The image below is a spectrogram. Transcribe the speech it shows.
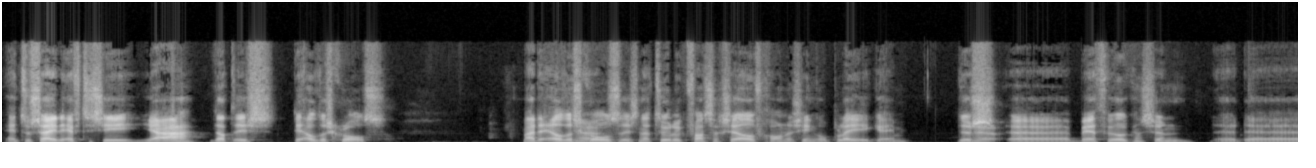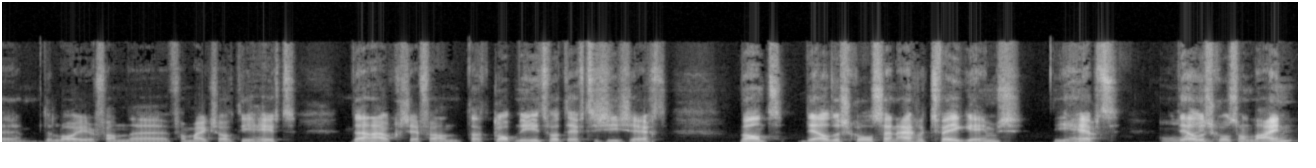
En toen zei de FTC, ja, dat is de Elder Scrolls. Maar de Elder Ja. Scrolls is natuurlijk van zichzelf gewoon een single player game. Dus eh, Beth Wilkinson, de, de, de lawyer van, eh, van Microsoft, die heeft daarna ook gezegd van, dat klopt niet wat de FTC zegt. Want de Elder Scrolls zijn eigenlijk twee games. Je Ja, hebt de Online. Elder Scrolls Online,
